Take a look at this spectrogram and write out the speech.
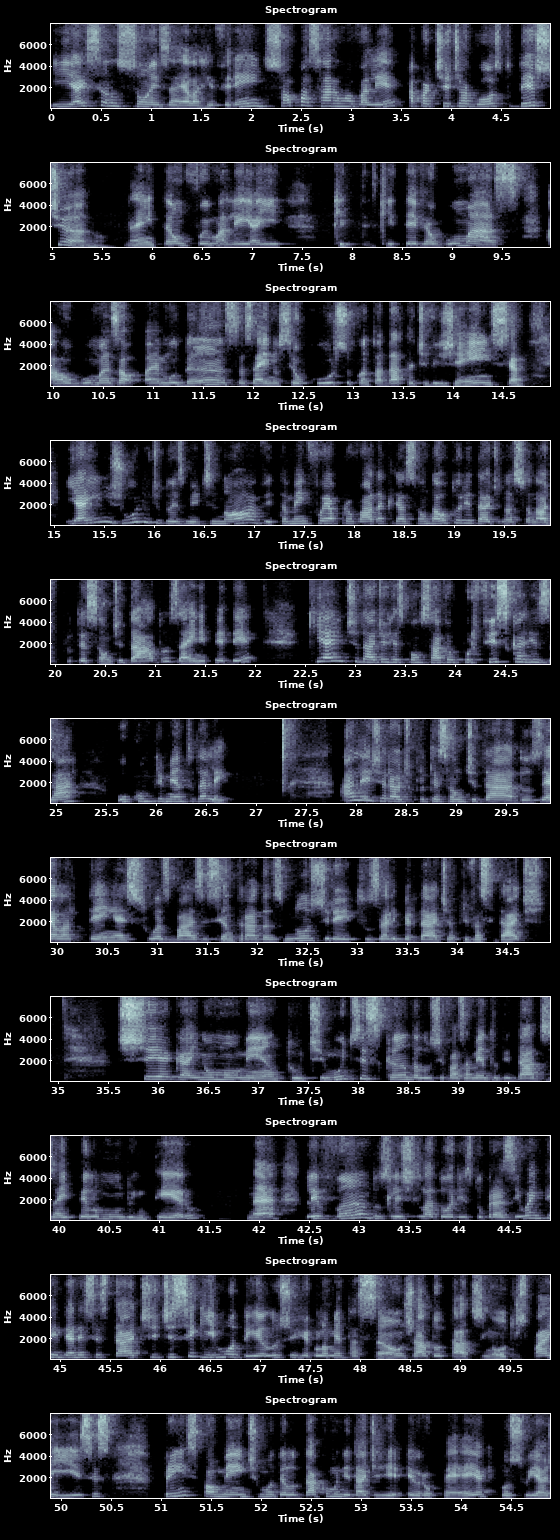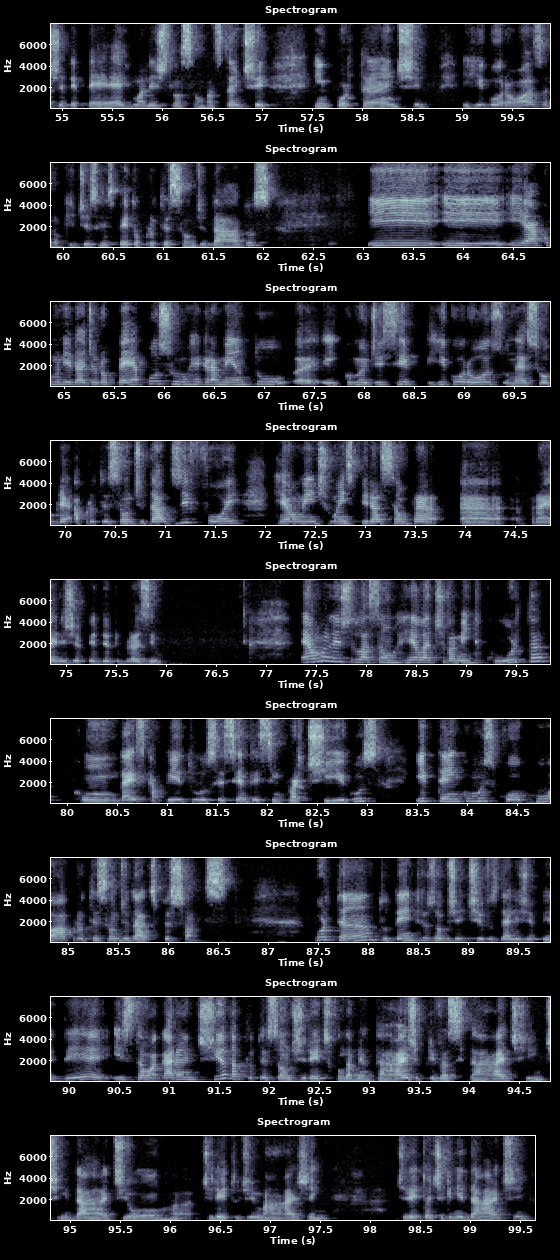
e as sanções a ela referentes só passaram a valer a partir de agosto deste ano. Né? Então, foi uma lei aí que, que teve algumas, algumas é, mudanças aí no seu curso quanto à data de vigência. E aí, em julho de 2019, também foi aprovada a criação da Autoridade Nacional de Proteção de Dados, a NPD, que é a entidade responsável por fiscalizar o cumprimento da lei. A Lei Geral de Proteção de Dados, ela tem as suas bases centradas nos direitos à liberdade e à privacidade, chega em um momento de muitos escândalos de vazamento de dados aí pelo mundo inteiro, né, levando os legisladores do Brasil a entender a necessidade de seguir modelos de regulamentação já adotados em outros países, principalmente o modelo da comunidade europeia, que possui a GDPR, uma legislação bastante importante e rigorosa no que diz respeito à proteção de dados, e, e, e, a comunidade europeia possui um regramento, eh, como eu disse, rigoroso né, sobre a proteção de dados e foi realmente uma inspiração para a LGPD do Brasil. É uma legislação relativamente curta, com 10 capítulos, 65 artigos, e tem como escopo a proteção de dados pessoais. Portanto, dentre os objetivos da LGPD estão a garantia da proteção de direitos fundamentais de privacidade, intimidade, honra, direito de imagem, direito à dignidade,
